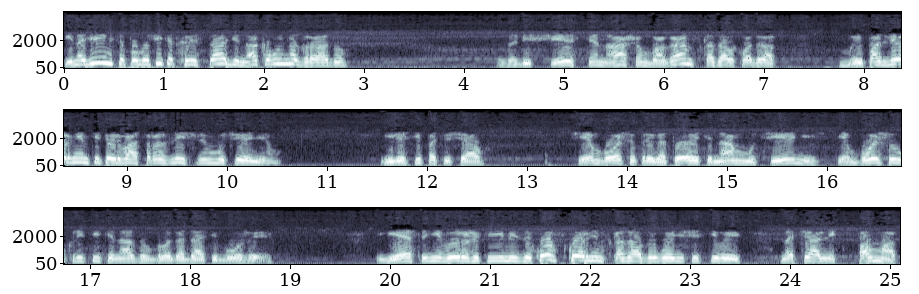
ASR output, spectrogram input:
и надеемся получить от Христа одинаковую награду. «За бесчестие нашим богам, — сказал Квадрат, — мы подвергнем теперь вас различным мучениям. Елисип отвечал, чем больше приготовите нам мучений, тем больше укрепите нас в благодати Божией. Если не выражите им языков с корнем, — сказал другой нечестивый начальник Палмат,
